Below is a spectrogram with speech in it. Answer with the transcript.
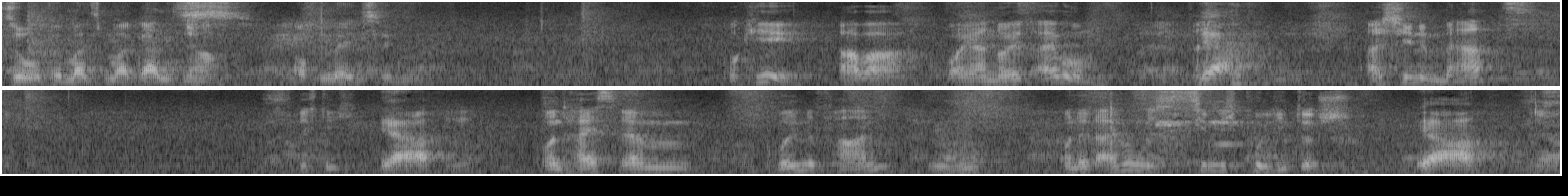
So, wenn man es mal ganz Ja. auf den Mainstream. okay, aber euer neues Album Ja, erschien im März. Ist richtig? ja, Und heißt ähm, Brüllende Fahnen. Und das Album ist ziemlich politisch. ja. Ja.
